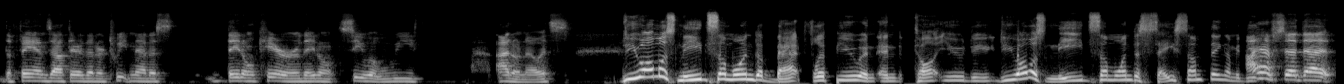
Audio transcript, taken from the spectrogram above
the fans out there that are tweeting at us they don't care or they don't see what we I don't know. It's do you almost need someone to bat flip you and, and taunt you? Do you do you almost need someone to say something? I mean, I have said that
